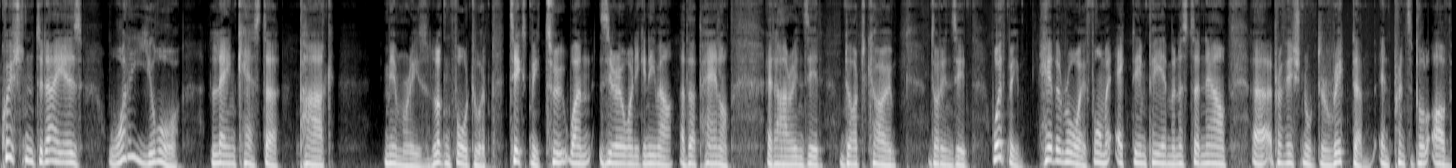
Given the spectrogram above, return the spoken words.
Question today is, what are your Lancaster Park memories? Looking forward to it. Text me 2101. You can email the panel at rnz.co.nz. With me, Heather Roy, former ACT MP and Minister, now uh, a professional director and principal of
